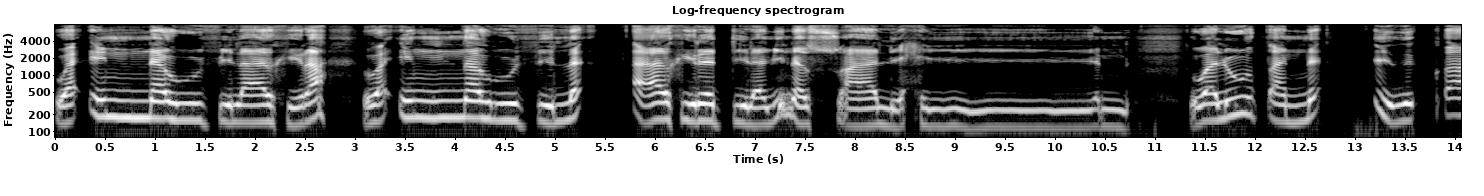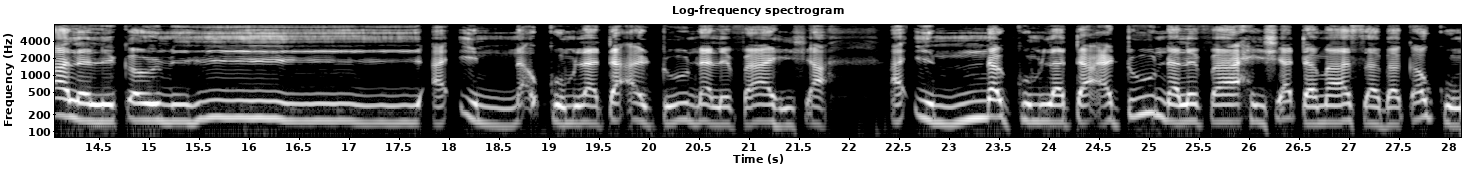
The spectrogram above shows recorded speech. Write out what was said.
وإنه في الآخرة وإنه في الآخرة لمن الصالحين. ولوطا إذ قال لقومه أئنكم لتأتون الفاحشة؟ أئنكم لتأتون الفاحشة ما سبقكم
